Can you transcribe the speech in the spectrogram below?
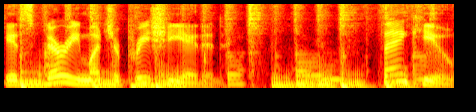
It's very much appreciated. Thank you.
